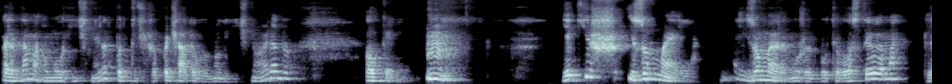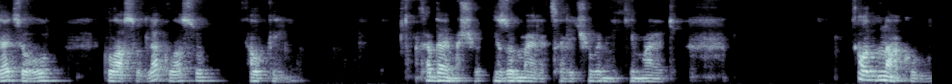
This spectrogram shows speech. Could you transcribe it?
перед нами гомологічний ряд, точніше початок гомологічного ряду алкенів. Які ж ізомери? Ізомери можуть бути властивими для цього класу, для класу алкенів. Згадаємо, що ізомери це речовини, які мають однакову,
